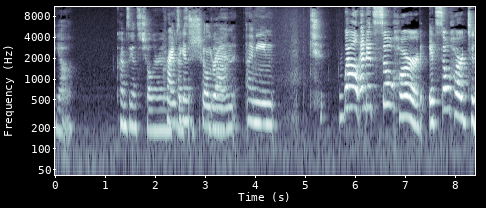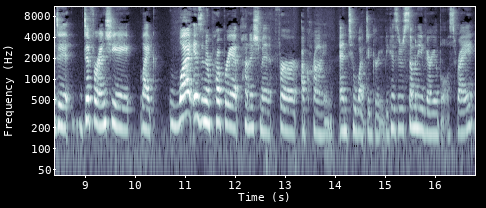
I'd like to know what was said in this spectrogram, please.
yeah. Crimes against children. crimes against children. Yeah. I mean, t- Well, and it's so hard. It's so hard to di- differentiate like what is an appropriate punishment for a crime and to what degree because there's so many variables, right?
